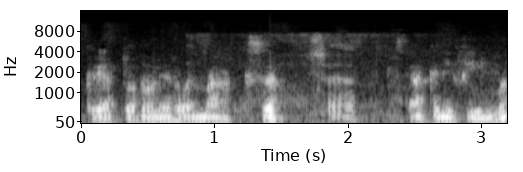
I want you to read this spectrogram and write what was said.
crea attorno all'eroe Max, sì. che sta anche nei film,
